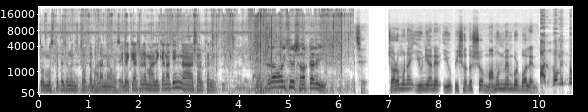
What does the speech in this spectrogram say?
তরমুজ খেতের জন্য যে চরটা ভাড়া নেওয়া হয়েছে এটা কি আসলে মালিকানাধীন না সরকারি? এটা সে সরকারি। গেছে চরমোনাই ইউনিয়নের ইউপি সদস্য মামুন মেম্বর বলেন খাস জমি তো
